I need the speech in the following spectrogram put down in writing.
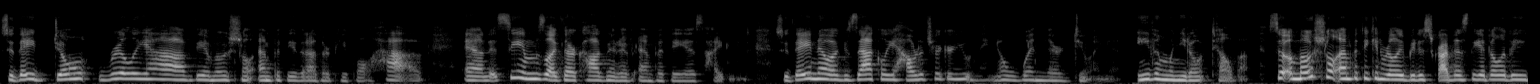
So they don't really have the emotional empathy that other people have. And it seems like their cognitive empathy is heightened. So they know exactly how to trigger you and they know when they're doing it. even when you don't tell them. So, emotional empathy can really be described as the ability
